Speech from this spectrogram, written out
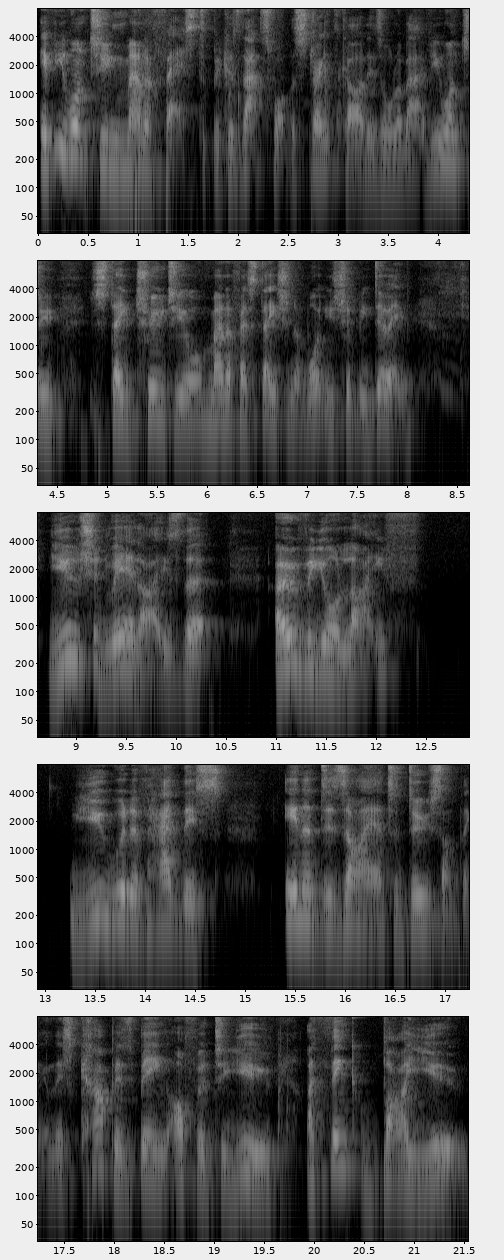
if you want to manifest, because that's what the strength card is all about, if you want to stay true to your manifestation of what you should be doing, you should realize that over your life, you would have had this inner desire to do something. And this cup is being offered to you, I think, by you,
